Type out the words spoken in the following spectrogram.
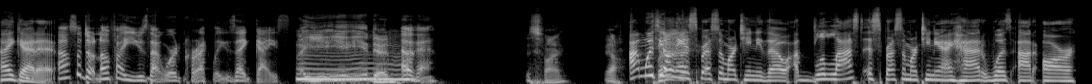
I get it. I also don't know if I used that word correctly. Zeitgeist. Uh, you, you, you did. Okay. It's fine. Yeah. I'm with you But on the espresso martini, though. Uh, The last espresso martini I had was at our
